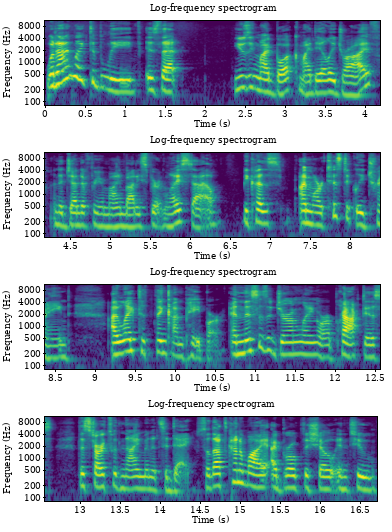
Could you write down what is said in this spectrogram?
What I like to believe is that using my book, My Daily Drive, an agenda for your mind, body, spirit, and lifestyle, because I'm artistically trained, I like to think on paper. And this is a journaling or a practice that starts with nine minutes a day. So that's kind of why I broke the show into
